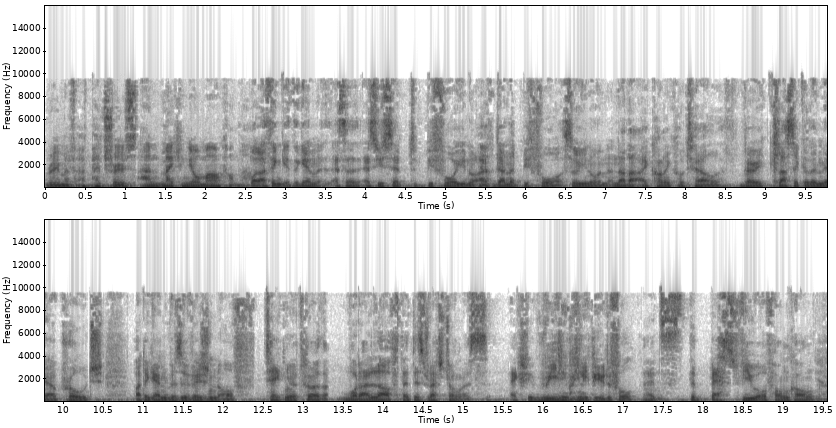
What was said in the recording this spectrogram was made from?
room of, of Petrus and making your mark on that? Well, I think, again, as, a, as you said before, you know, yeah. I've done it before. So, you know, another iconic hotel, very classical in their approach, but again, with a vision of taking it further. What I love that this restaurant is actually really, really beautiful. Mm. It's the best view of Hong Kong. Yeah.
